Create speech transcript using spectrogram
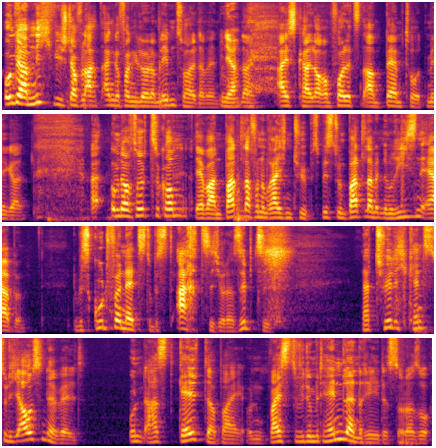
Und wir haben nicht wie Staffel 8 angefangen, die Leute am Leben zu halten am Ende. Ja. Nein, eiskalt, auch am vorletzten Abend, bam, tot, mega. Äh, Um darauf zurückzukommen, der war ein Butler von einem reichen Typ. Jetzt bist du ein Butler mit einem riesen Erbe. Du bist gut vernetzt, du bist 80 oder 70. Natürlich kennst du dich aus in der Welt und hast Geld dabei und weißt du, wie du mit Händlern redest oder so.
